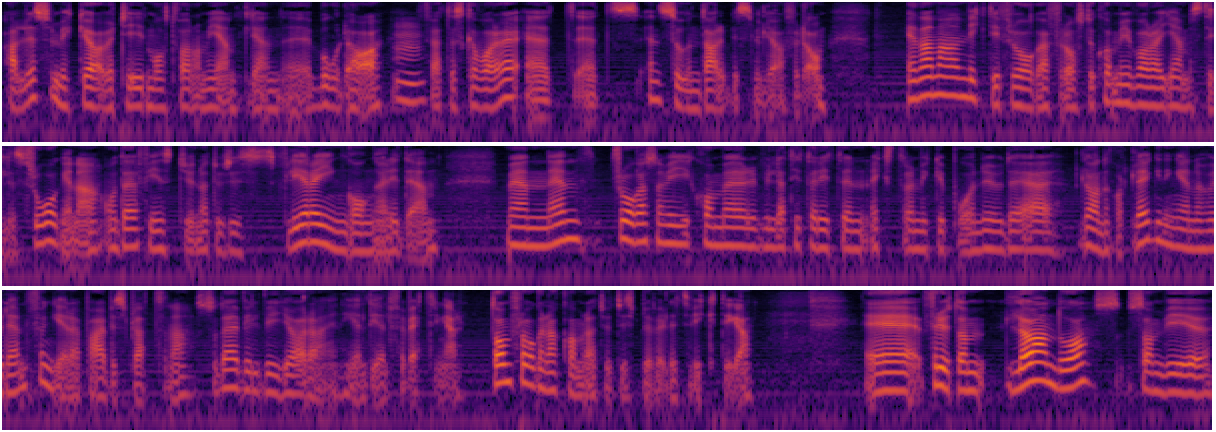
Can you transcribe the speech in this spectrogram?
alldeles för mycket övertid mot vad de egentligen eh, borde ha mm. för att det ska vara ett, ett, en sund arbetsmiljö för dem. En annan viktig fråga för oss det kommer ju vara jämställdhetsfrågorna och där finns det ju naturligtvis flera ingångar i den. Men en fråga som vi kommer vilja titta lite extra mycket på nu det är lönekartläggningen och hur den fungerar på arbetsplatserna. Så där vill vi göra en hel del förbättringar. De frågorna kommer naturligtvis bli väldigt viktiga. Eh, förutom lön då som vi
